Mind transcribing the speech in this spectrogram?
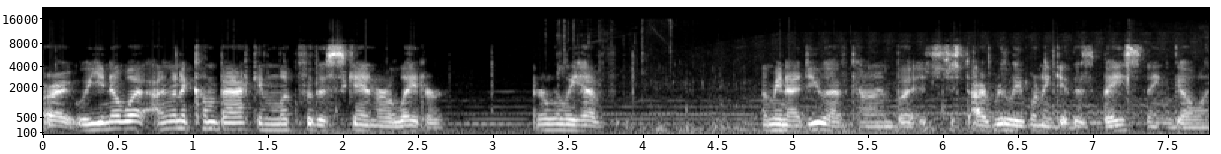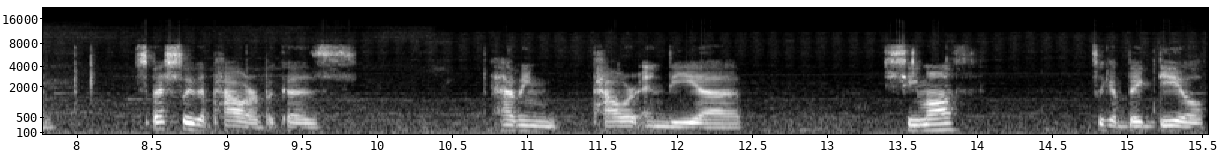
Alright, well you know what? I'm gonna come back and look for the scanner later. I don't really have... I mean, I do have time, but it's just I really want to get this base thing going. Especially the power, because having power in the uh, Seamoth, it's like a big deal.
